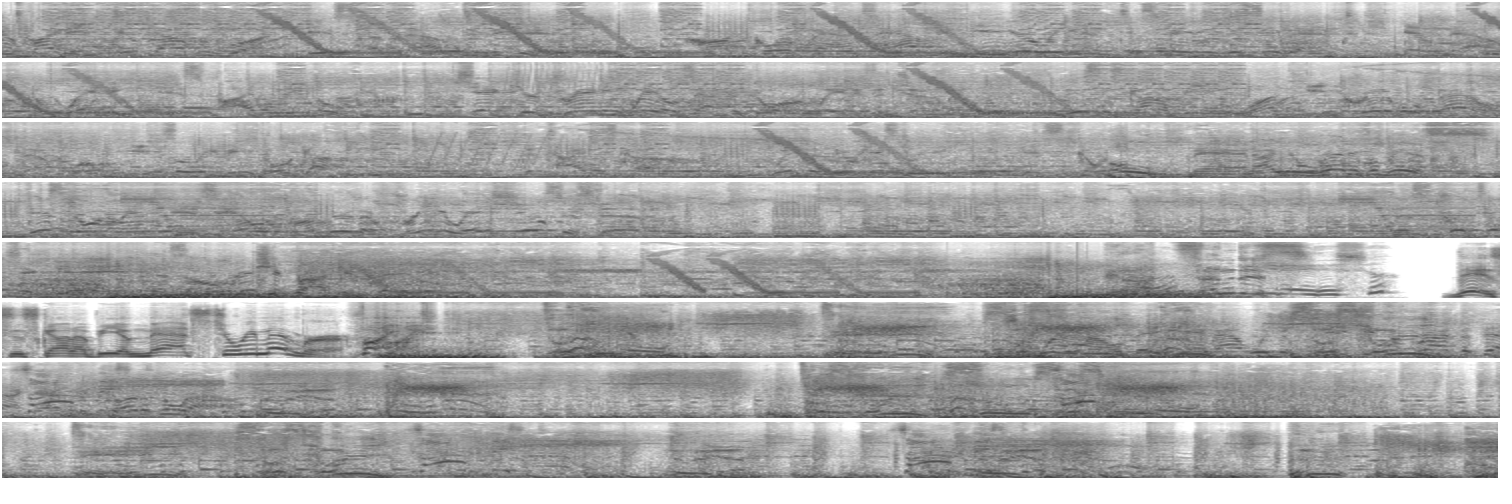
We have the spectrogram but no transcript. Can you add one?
In. Fighting 2001 is about to begin. Hardcore fans have been eagerly anticipating this event, and now the wait is finally over. Check your training wheels at the door, ladies and gentlemen. This is gonna be one incredible battle that won't easily be forgotten. The time has come. With new history, it's going Oh man, are you ready for this? This tournament is held under the free ratio system. The strategic baby. God, send this! This is gonna be a match to remember. Fight! Wow, they came out with a sneaky surprise attack at the start of the round. Zombie, zombie, Zombie! Zombie!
